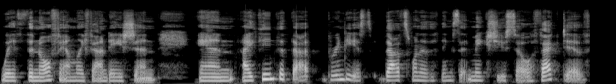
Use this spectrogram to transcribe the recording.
with the Nowell Family Foundation. And I think that that, Brindy is, that's one of the things that makes you so effective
